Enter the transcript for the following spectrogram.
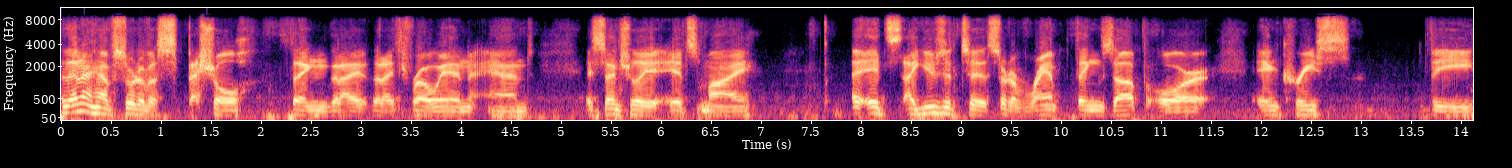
And then I have sort of a special thing that I that I throw in and essentially it's my it's I use it to sort of ramp things up or increase the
